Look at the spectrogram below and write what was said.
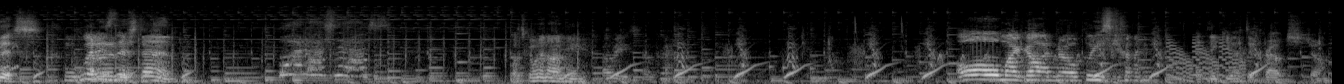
Is this? What I don't is this? understand. What is this? What's going on here? Probably some kind of... Oh my god, no, please, God. I think you have to crouch jump.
